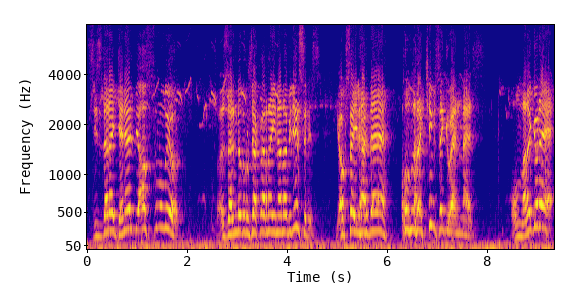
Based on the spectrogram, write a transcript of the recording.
Sizlere genel bir af sunuluyor. Sözlerinde duracaklarına inanabilirsiniz. Yoksa ileride onlara kimse güvenmez. Onlara göre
